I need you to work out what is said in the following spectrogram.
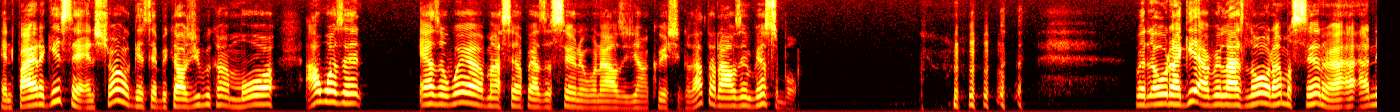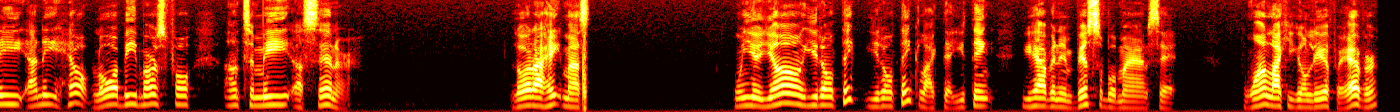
and fight against that, and struggle against that, because you become more. I wasn't as aware of myself as a sinner when I was a young Christian, because I thought I was invincible. but the older I get, I realize, Lord, I'm a sinner. I, I, need I need help. Lord, be merciful unto me, a sinner. Lord, I hate myself. When you're young, you don't think you don't think like that. You think you have an invincible mindset. One, like you're gonna live forever.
